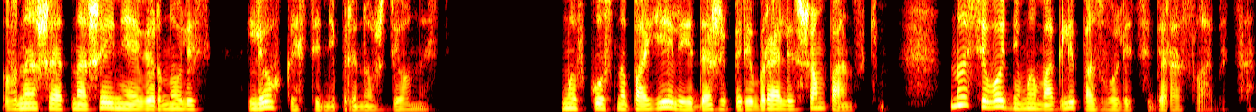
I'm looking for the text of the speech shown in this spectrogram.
В наши отношения вернулись легкость и непринужденность. Мы вкусно поели и даже перебрали с шампанским, но сегодня мы могли позволить себе расслабиться.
